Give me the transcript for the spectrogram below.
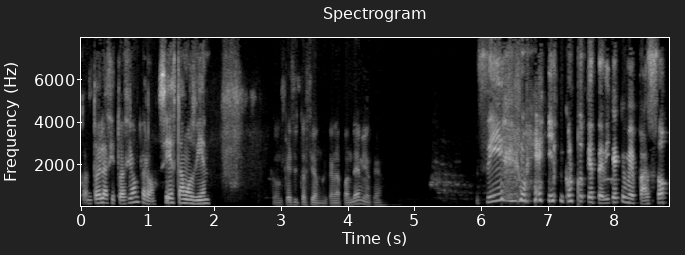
con toda la situación, pero sí estamos bien. ¿Con qué situación? ¿Con la pandemia o qué? Sí, güey, con lo que te dije que me pasó,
